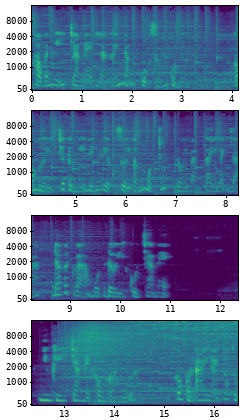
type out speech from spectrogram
họ vẫn nghĩ cha mẹ là gánh nặng cuộc sống của mình. Có người chưa từng nghĩ đến việc sưởi ấm một chút đôi bàn tay lạnh giá đã vất vả một đời của cha mẹ nhưng khi cha mẹ không còn nữa, không còn ai lại thúc giục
